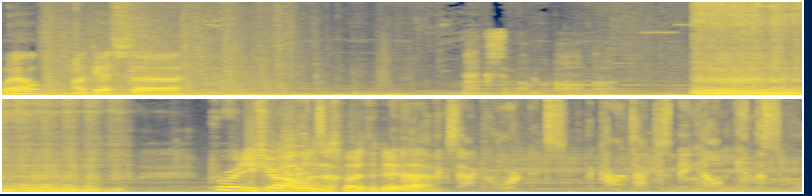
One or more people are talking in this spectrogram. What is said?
Well, I guess, uh, Maximum armor. pretty sure I wasn't supposed to do I have that. exact coordinates. The contact is being held in the school.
